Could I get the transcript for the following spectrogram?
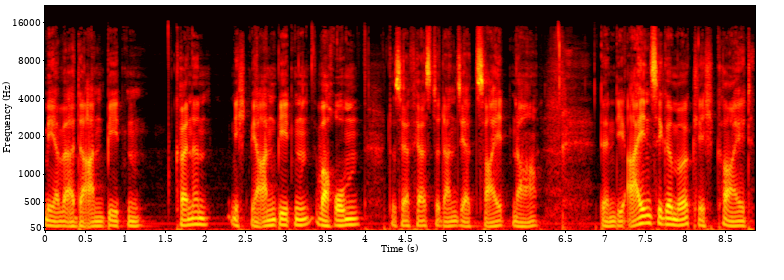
mehr werde anbieten können, nicht mehr anbieten. Warum? Das erfährst du dann sehr zeitnah. Denn die einzige Möglichkeit,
